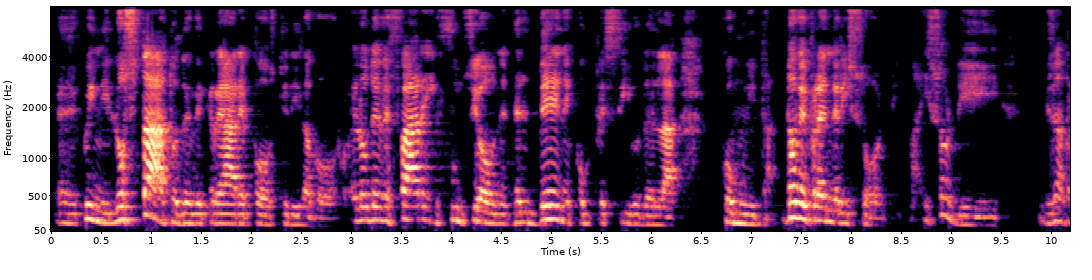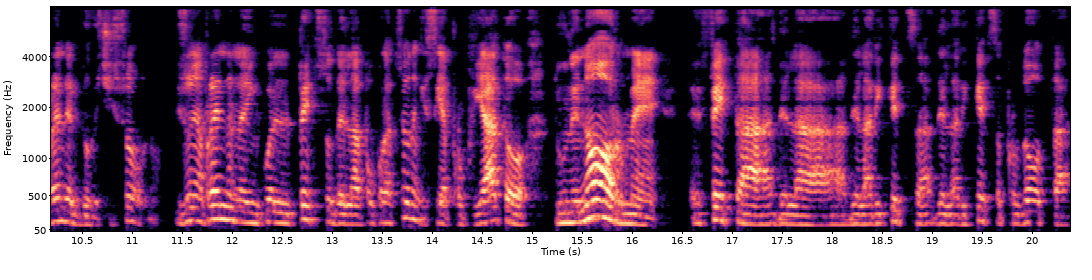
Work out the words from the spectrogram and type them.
Eh, quindi lo Stato deve creare posti di lavoro e lo deve fare in funzione del bene complessivo della comunità. Dove prendere i soldi? Ma i soldi bisogna prenderli dove ci sono, bisogna prenderli in quel pezzo della popolazione che si è appropriato di un enorme fetta della, della, ricchezza, della ricchezza prodotta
